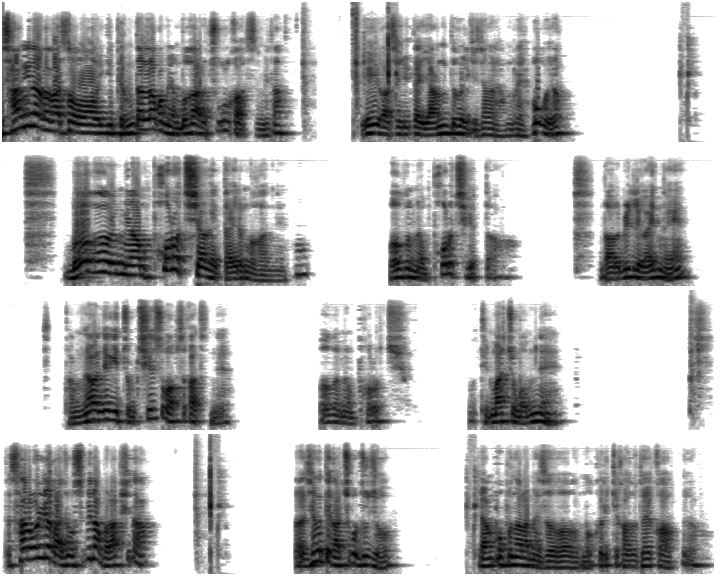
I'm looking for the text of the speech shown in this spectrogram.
상이 나가서 이게 병 달라고 하면 뭐가 죽을 것 같습니다. 여기 가서 일단 양득을 지정을 한번 해보고요. 먹으면 포로 치야겠다 이런 것 같네요. 먹으면 포로 치겠다. 나름 일리가 있네. 당장은 여기 좀 칠 수가 없을 것 같은데. 먹으면 포로 치고. 뒷맛 좀 없네. 살 올려가지고 한번 합시다. 형태 갖추고 두죠. 양포 분할하면서 뭐 그렇게 가도 될 것 같고요.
